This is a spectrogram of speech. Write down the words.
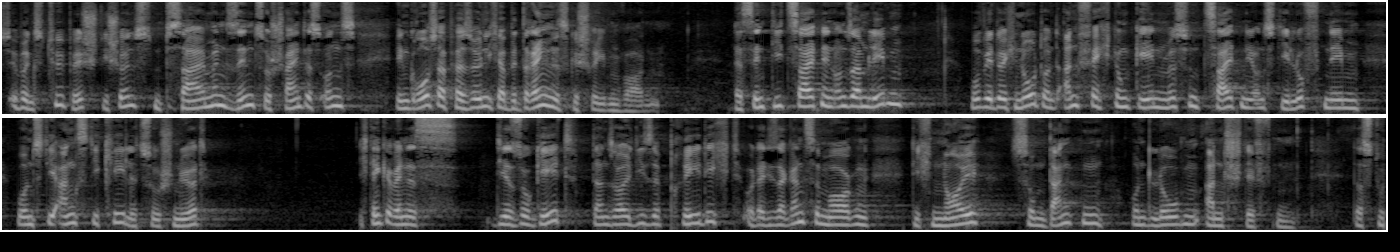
Ist übrigens typisch. Die schönsten Psalmen sind, so scheint es uns, in großer persönlicher Bedrängnis geschrieben worden. Es sind die Zeiten in unserem Leben, wo wir durch Not und Anfechtung gehen müssen, Zeiten, die uns die Luft nehmen, wo uns die Angst die Kehle zuschnürt. Ich denke, wenn es dir so geht, dann soll diese Predigt oder dieser ganze Morgen dich neu zum Danken und Loben anstiften, dass du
